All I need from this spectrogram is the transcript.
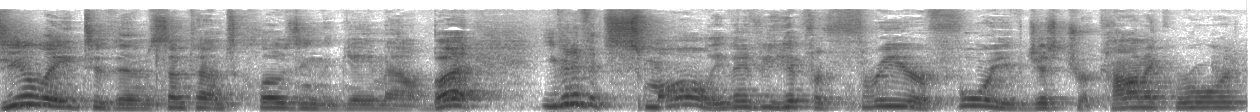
eight to them, sometimes closing the game out. But even if it's small, even if you hit for three or four, you've just Draconic Roared,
